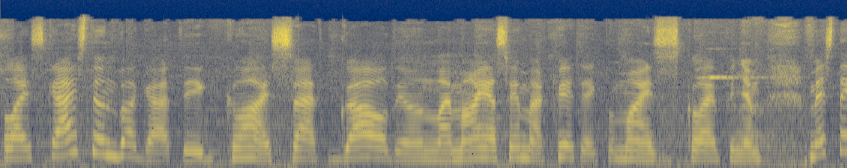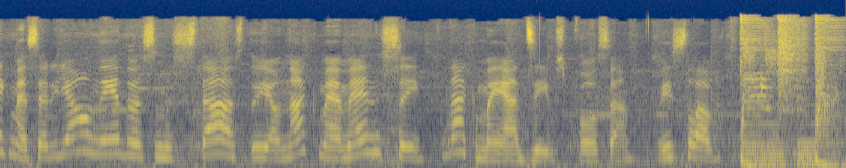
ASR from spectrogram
Lai skaisti un bagātīgi klājas svētku galdi un lai mājās vienmēr pietiek pa maizes klēpiņam. Mēs tiekamies ar jaunu iedvesmas stāstu jau nākamajā mēnesī, nākamajā dzīves pulsā. Visu labu!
